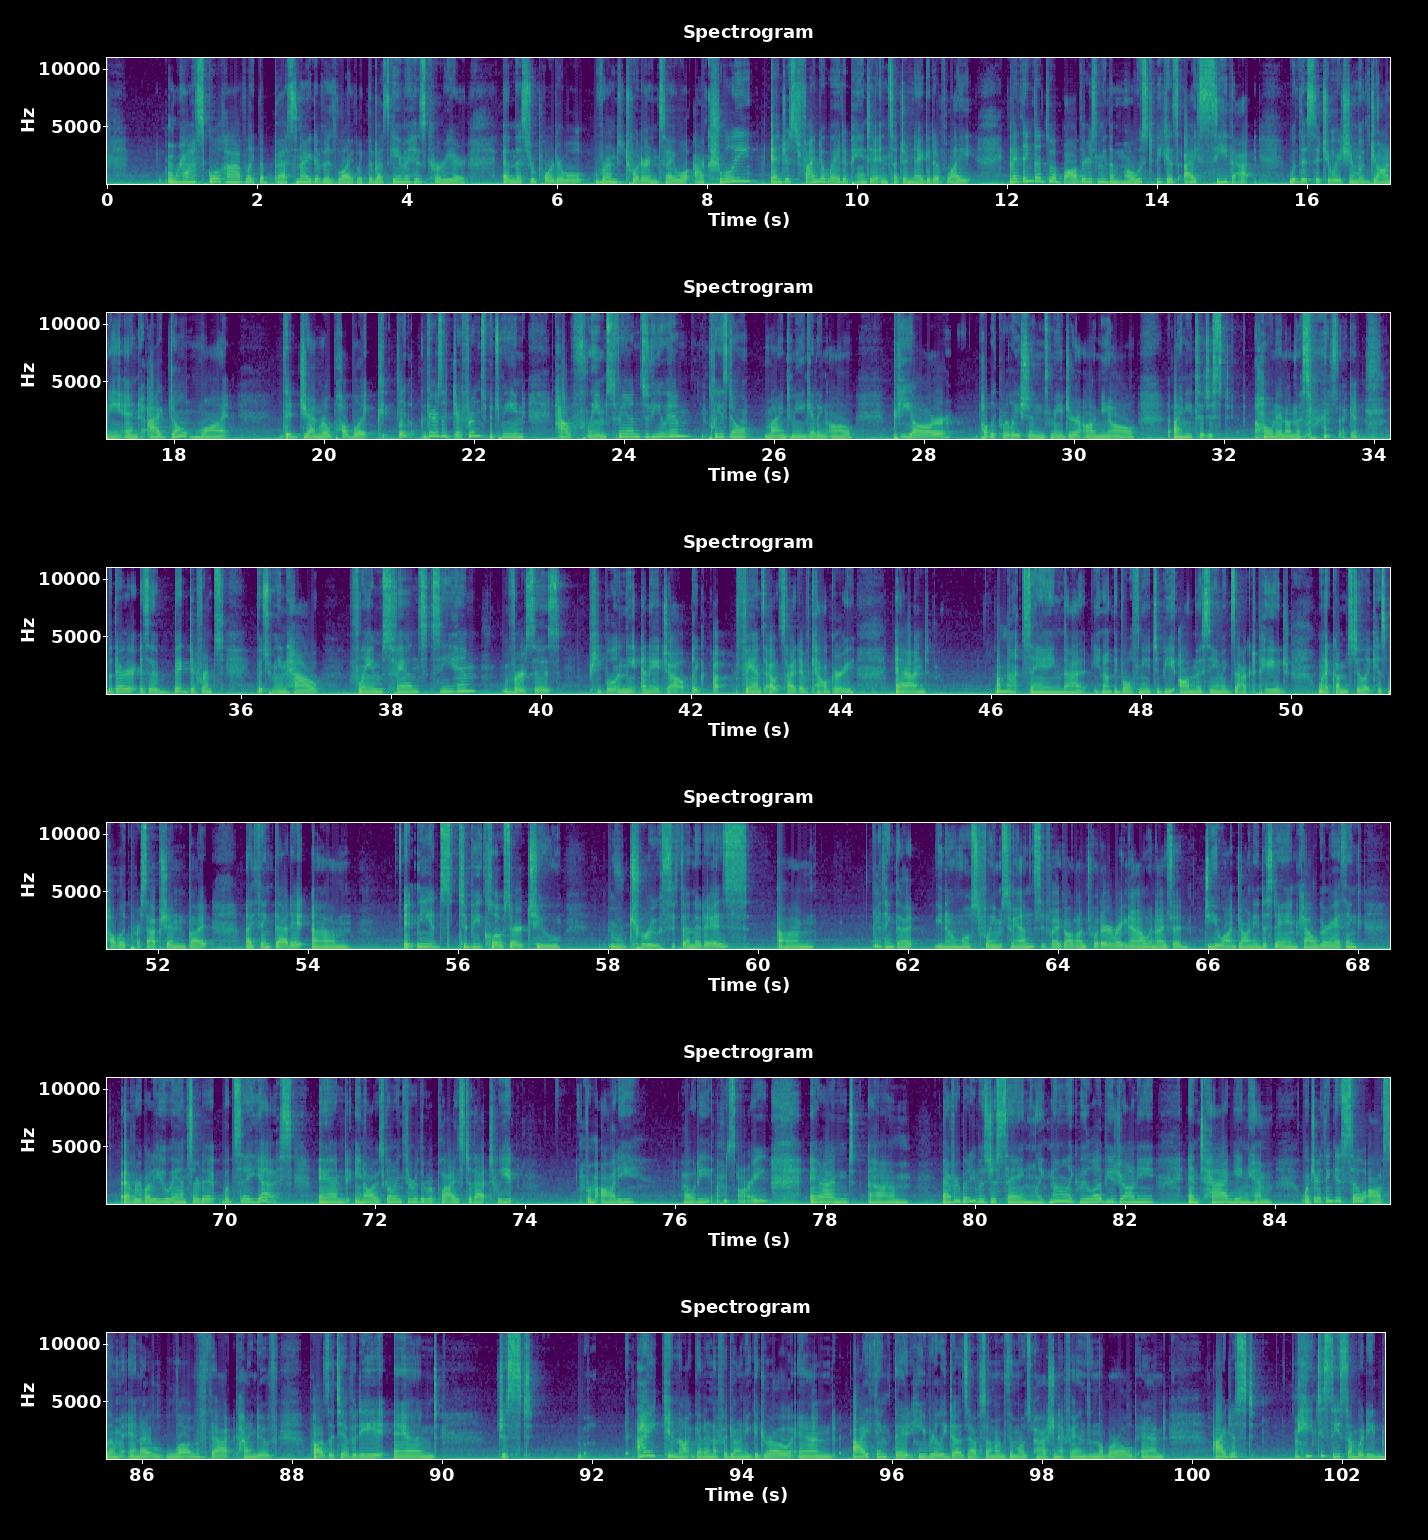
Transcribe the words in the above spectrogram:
rask will have like the best night of his life like the best game of his career and this reporter will run to twitter and say well actually and just find a way to paint it in such a negative light. And I think that's what bothers me the most because I see that with this situation with Johnny, and I don't want the general public like there's a difference between how Flames fans view him. Please don't mind me getting all PR public relations major on y'all. I need to just hone in on this for a second. But there is a big difference between how Flames fans see him versus people in the NHL, like uh, fans outside of Calgary. And I'm not saying that, you know, they both need to be on the same exact page when it comes to like his public perception, but I think that it um it needs to be closer to truth than it is. Um I think that you know, most Flames fans, if I got on Twitter right now and I said, Do you want Johnny to stay in Calgary? I think everybody who answered it would say yes. And, you know, I was going through the replies to that tweet from Audie. Audi, I'm sorry. And um, everybody was just saying, like, no, like, we love you, Johnny, and tagging him, which I think is so awesome. And I love that kind of positivity and just I cannot get enough of Johnny Gaudreau, and I think that he really does have some of the most passionate fans in the world. And I just hate to see somebody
